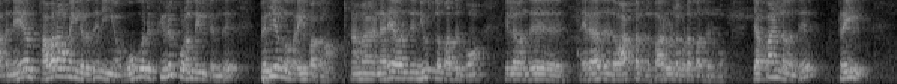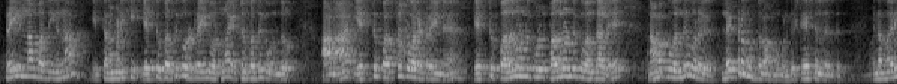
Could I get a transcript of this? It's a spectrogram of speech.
அந்த நேரம் தவறாமைங்கிறது நீங்கள் ஒவ்வொரு சிறு குழந்தைகிட்டேருந்து பெரியவங்க வரையும் பார்க்கலாம். நம்ம நிறையா வந்து நியூஸில் பார்த்துருப்போம். இல்லை வந்து ஏதாவது இந்த வாட்ஸ்அப்பில் ஃபார்வர்டில் கூட பார்த்துருப்போம். ஜப்பானில் வந்து ட்ரெயின். ட்ரெயின்லாம் பார்த்தீங்கன்னா இத்தனை மணிக்கு எட்டு பத்துக்கு ஒரு ட்ரெயின் வரணும்னா எட்டு பத்துக்கு வந்துடும் ஆனால் எட்டு பத்துக்கு வர ட்ரெயின் எட்டு பதினொன்றுக்குள் பதினொன்றுக்கு வந்தாலே நமக்கு வந்து ஒரு லெட்ரு கொடுத்துருவாங்க உங்களுக்கு ஸ்டேஷன்லேருந்து இந்த மாதிரி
